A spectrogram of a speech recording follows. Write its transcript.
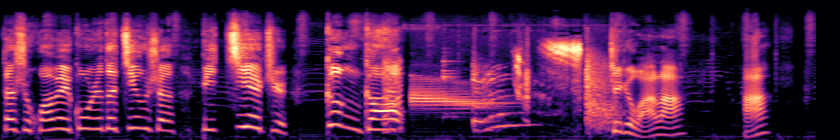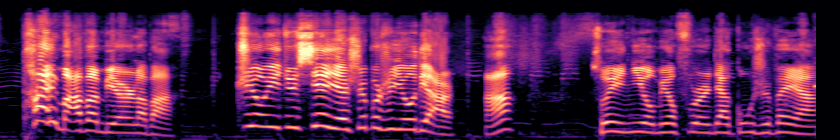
但是环卫工人的精神比戒指更高。这就完了啊？太麻烦别人了吧？只有一句谢谢，是不是有点儿啊？所以你有没有付人家工时费呀？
